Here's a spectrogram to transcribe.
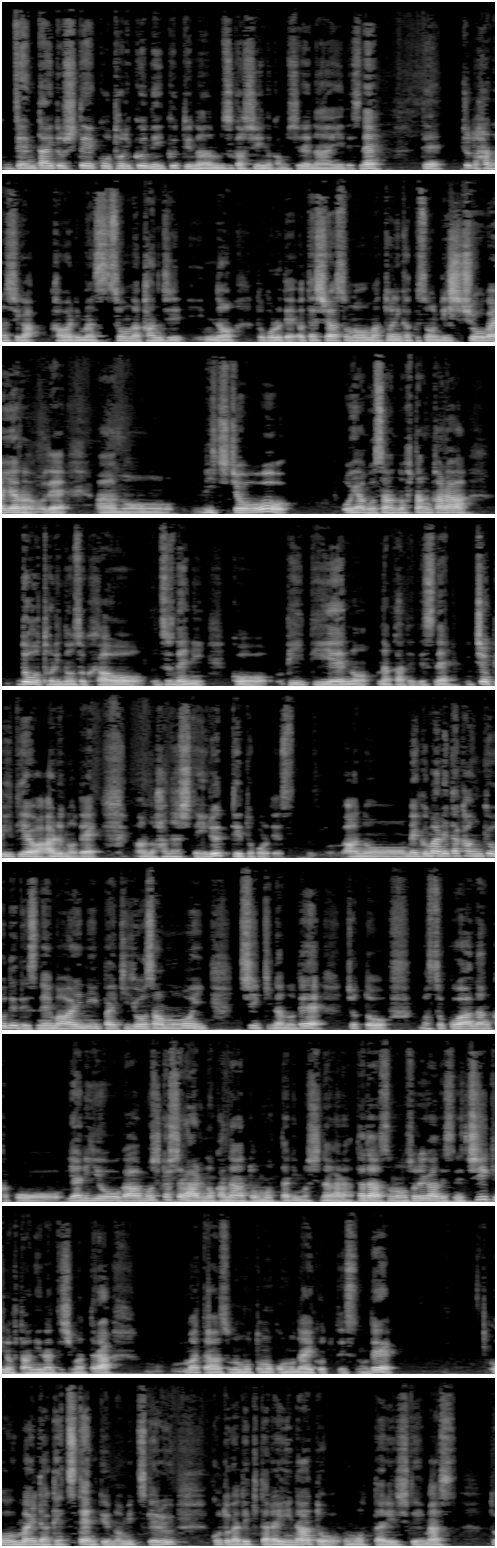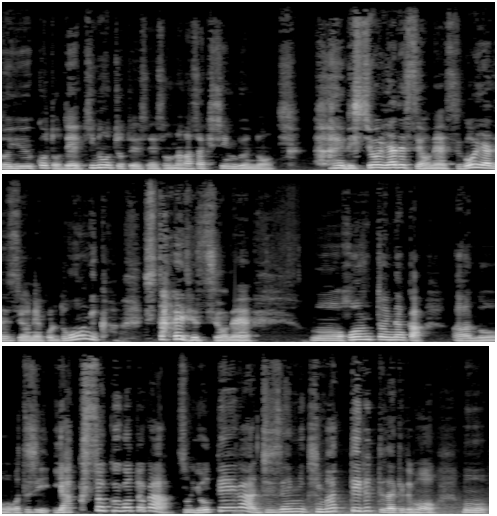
全体としてこう取り組んでいくっていうのは難しいのかもしれないですね。で、ちょっと話が変わります。そんな感じのところで、私はその、まあ、とにかくその立証が嫌なので、あの、立証を親御さんの負担からどう取り除くかを常に、こう、PTA の中でですね、一応 PTA はあるので、あの、話しているっていうところです。あの、恵まれた環境でですね、周りにいっぱい企業さんも多い地域なので、ちょっと、まあ、そこはなんかこう、やりようがもしかしたらあるのかなと思ったりもしながら、ただ、その、それがですね、地域の負担になってしまったら、またその元も子もないことですので、こう、うまい妥結点っていうのを見つけることができたらいいなと思ったりしています。ということで、昨日ちょっとですね、その長崎新聞の 立証嫌ですよね。すごい嫌ですよね。これどうにかしたいですよね。もう本当になんか、あの、私、約束事が、その予定が事前に決まっているってだけでも、もう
